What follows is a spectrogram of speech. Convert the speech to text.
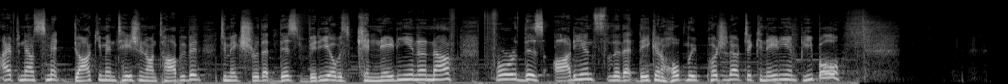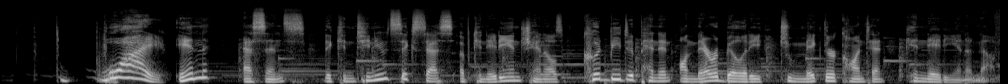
I have to now submit documentation on top of it to make sure that this video is Canadian enough for this audience so that they can hopefully push it out to Canadian people? Why? In essence, the continued success of Canadian channels could be dependent on their ability to make their content Canadian enough.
